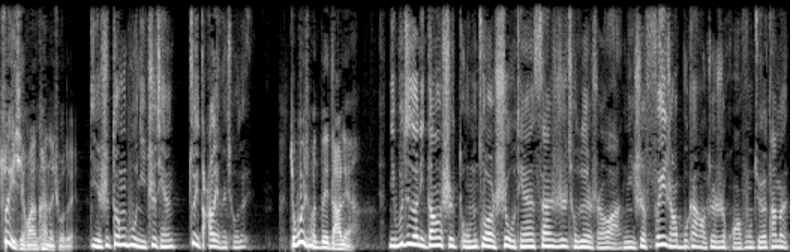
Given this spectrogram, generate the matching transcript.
最喜欢看的球队，也是东部你之前最打脸的球队。就为什么被打脸？你不记得你当时我们做十五天三十支球队的时候啊，你是非常不看好这支黄蜂，觉得他们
